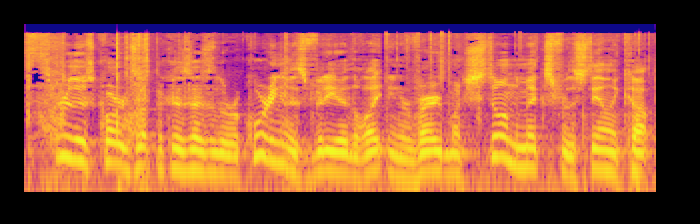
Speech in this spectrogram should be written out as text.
threw those cards up because as of the recording of this video, the Lightning are very much still in the mix for the Stanley Cup.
